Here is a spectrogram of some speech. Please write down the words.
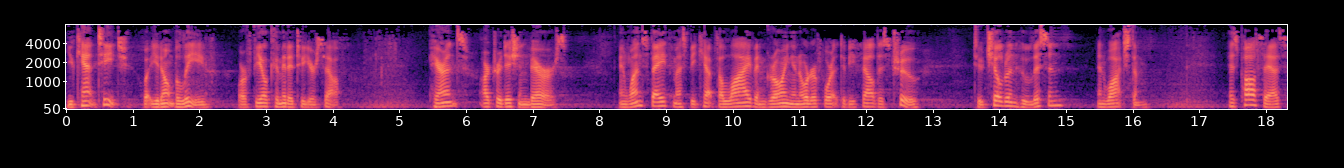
You can't teach what you don't believe or feel committed to yourself. Parents are tradition bearers, and one's faith must be kept alive and growing in order for it to be felt as true to children who listen and watch them. As Paul says,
